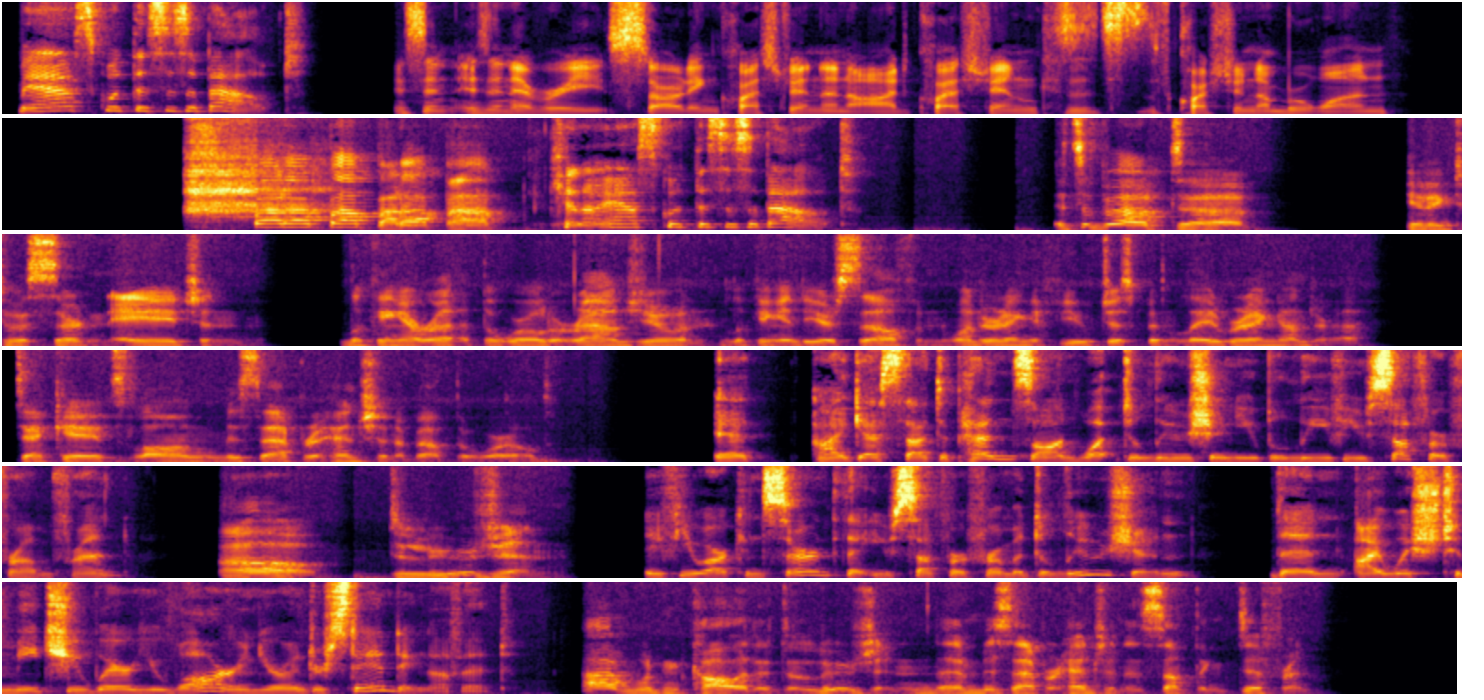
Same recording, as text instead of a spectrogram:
May I ask what this is about? Isn't isn't every starting question an odd question because it's question number one? Ba-da-ba, ba-da-ba. Can I ask what this is about? It's about uh, getting to a certain age and looking at the world around you and looking into yourself and wondering if you've just been laboring under a decades long misapprehension about the world. It I guess that depends on what delusion you believe you suffer from, friend. Oh, delusion. If you are concerned that you suffer from a delusion, then I wish to meet you where you are in your understanding of it. I wouldn't call it a delusion. A misapprehension is something different.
